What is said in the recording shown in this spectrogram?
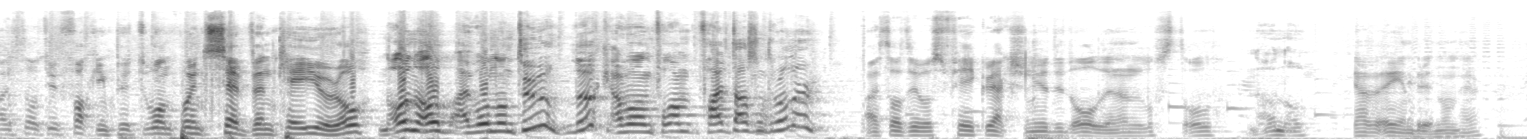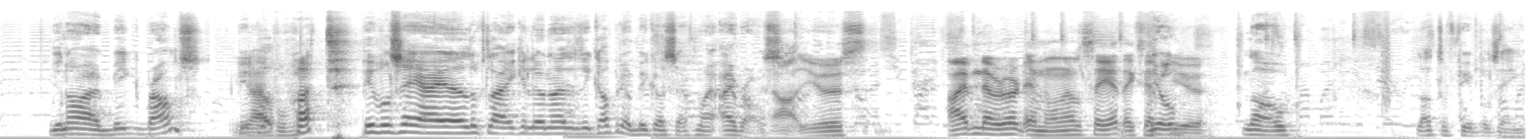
I thought you fucking put 1.7k euro. No, no, I won on two. Look, I won for 5,000 kroner. I thought it was fake reaction. You did all in and lost all. No, no. You have øyenbryn on here. You know I have big browns? You have what? People say I uh, look like Leonardo DiCaprio because of my eyebrows. Yeah, you. I've never heard anyone else say it except You. you. No. Lot of people saying.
